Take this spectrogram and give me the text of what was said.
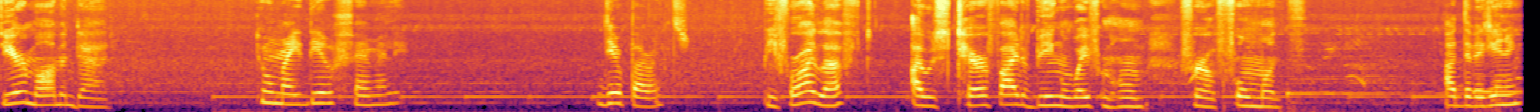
Dear Mom and Dad, To my dear family, dear parents, before I left, I was terrified of being away from home for a full month. at the beginning,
